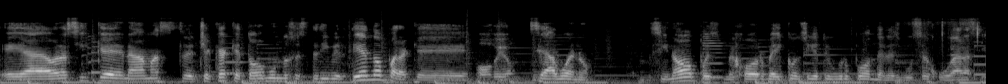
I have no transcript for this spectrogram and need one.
eh, ahora sí que nada más checa que todo el mundo se esté divirtiendo para que Obvio. sea bueno. Si no, pues mejor ve y consíguete un grupo donde les guste jugar así.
